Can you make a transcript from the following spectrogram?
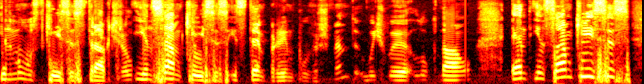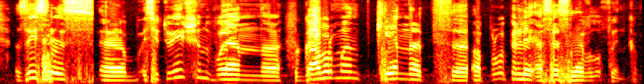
in most cases structural. In some cases, it's temporary impoverishment, which we look now. And in some cases, this is a situation when uh, government cannot uh, properly assess level of income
